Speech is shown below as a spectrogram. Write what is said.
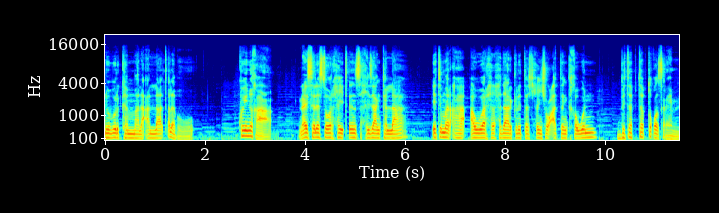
ንቡር ከም መላኣላ ጠለቡ ኮይኑ ኸዓ ናይ ሰለስተ ወርሒ ጥንሲ ሒዛን ከላ እቲ መርዓ ኣብ ወርሒ ሕዳር 2007 ክኸውን بتبتب تقصرهم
